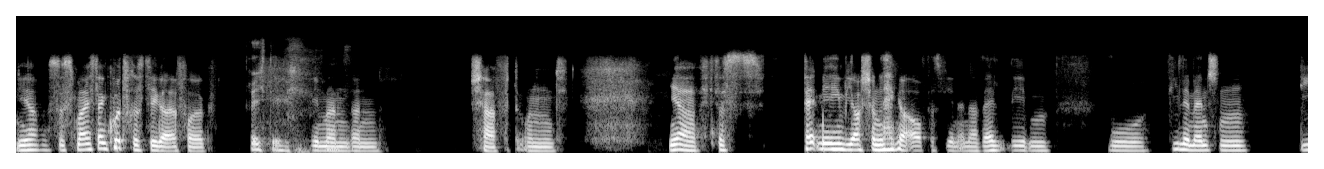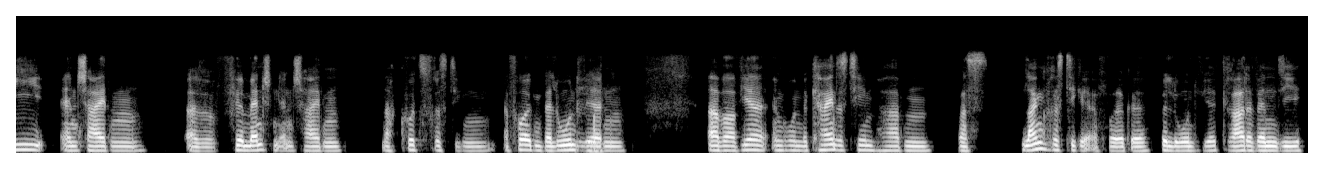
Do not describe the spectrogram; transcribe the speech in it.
Ja, es ist meist ein kurzfristiger Erfolg. Richtig. Den man dann schafft. Und ja, das fällt mir irgendwie auch schon länger auf, dass wir in einer Welt leben, wo viele Menschen, die entscheiden, also für Menschen entscheiden, nach kurzfristigen Erfolgen belohnt mhm. werden. Aber wir im Grunde kein System haben, was langfristige Erfolge belohnt wird, gerade wenn sie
